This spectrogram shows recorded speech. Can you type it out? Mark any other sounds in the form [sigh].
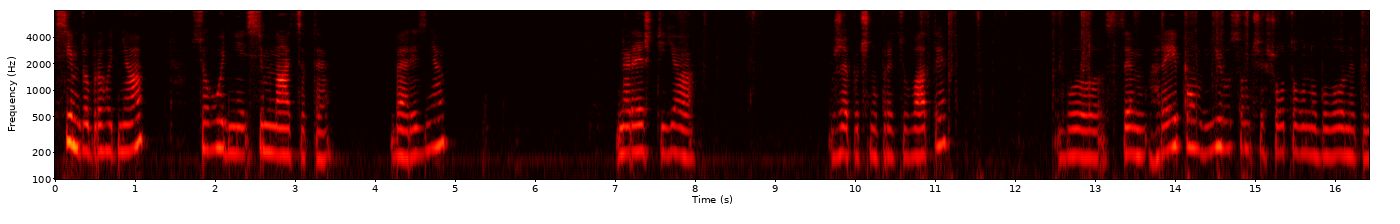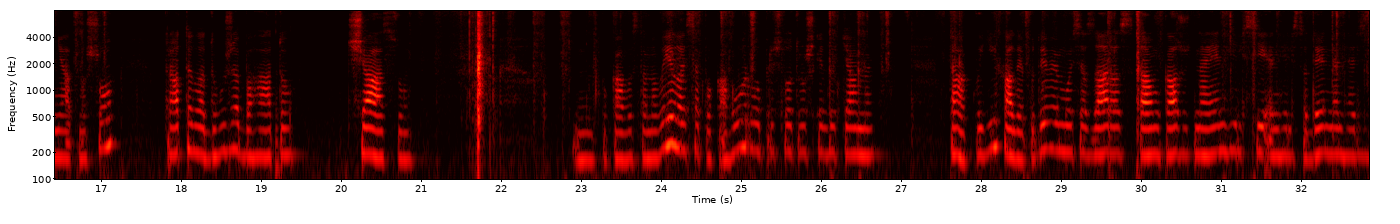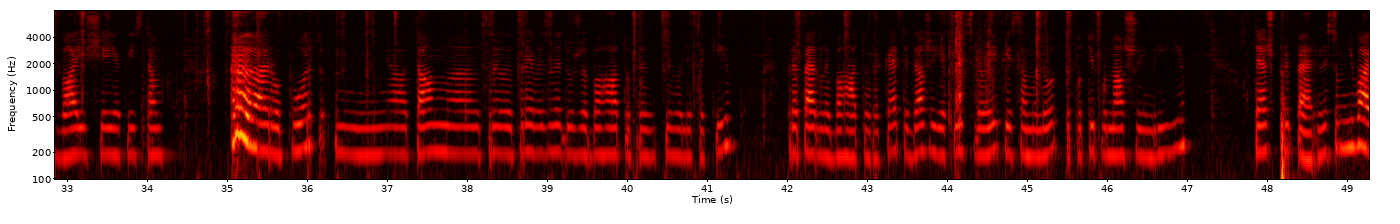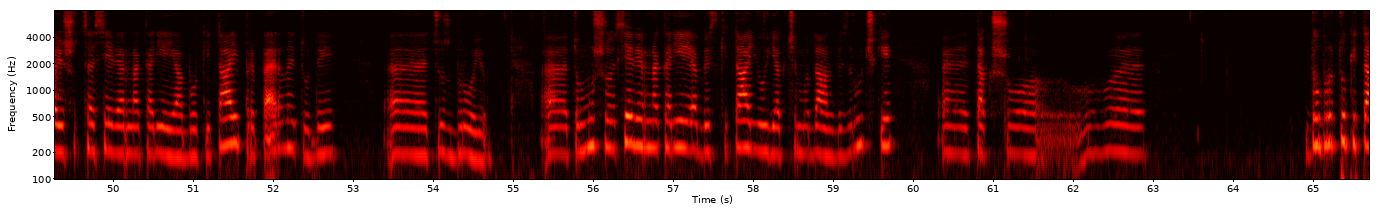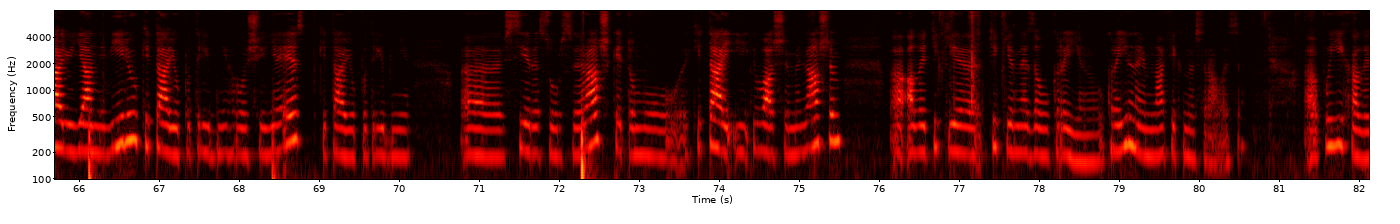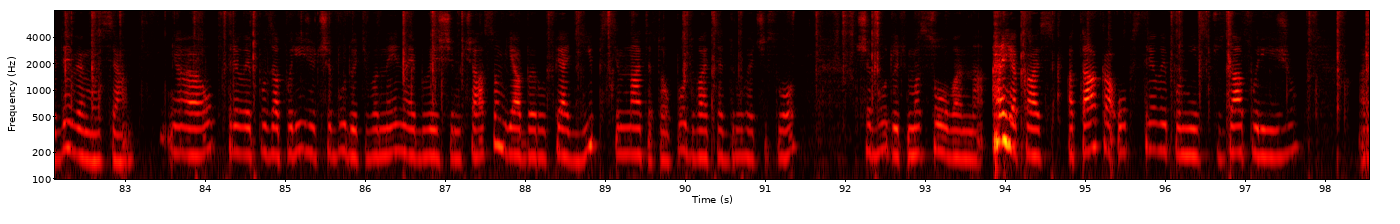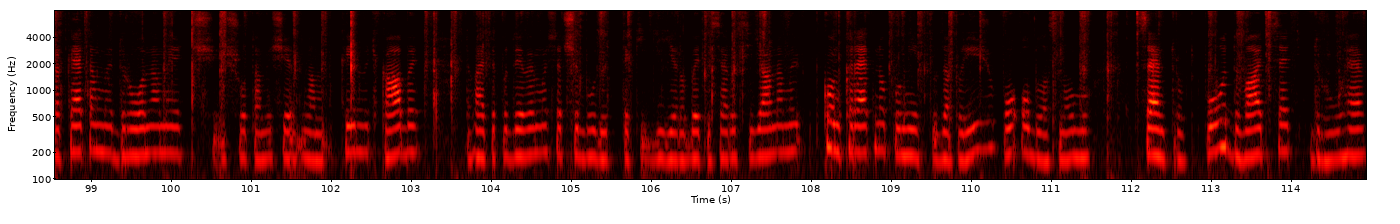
Всім доброго дня. Сьогодні 17 березня. Нарешті я вже почну працювати, бо з цим грейпом, вірусом чи що то воно було, непонятно що. Втратила дуже багато часу. Поки встановилася, поки горло прийшло трошки до тями. Так, поїхали, подивимося зараз. Там кажуть на Енгельсі, Енгельс 1, Енгельс 2 і ще якийсь там [clears throat] аеропорт. Там е, привезли дуже багато, прилетіло літаків, приперли багато ракет, і навіть якийсь великий самоліт по типу нашої мрії теж припер. Не сумніваюся, що це Северна Корея або Китай приперли туди е, цю зброю. Е, тому що Северна Корея без Китаю, як чемодан без ручки. Е, так що в доброту Китаю я не вірю. Китаю потрібні гроші ЄС, Китаю потрібні е, всі ресурси Рашки, тому Китай і, вашим, і нашим, але тільки, тільки не за Україну. Україна їм нафіг не сралася. Поїхали, дивимося. Е, Обстріли по Запоріжжю, чи будуть вони найближчим часом. Я беру 5 діб з 17 по 22 число. Чи будуть масована [clears throat] якась атака, обстріли по місту Запоріжжю ракетами, дронами, чи що там ще нам кинуть, каби. Давайте подивимося, чи будуть такі дії робитися росіянами конкретно по місту Запоріжжю, по обласному центру по 22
